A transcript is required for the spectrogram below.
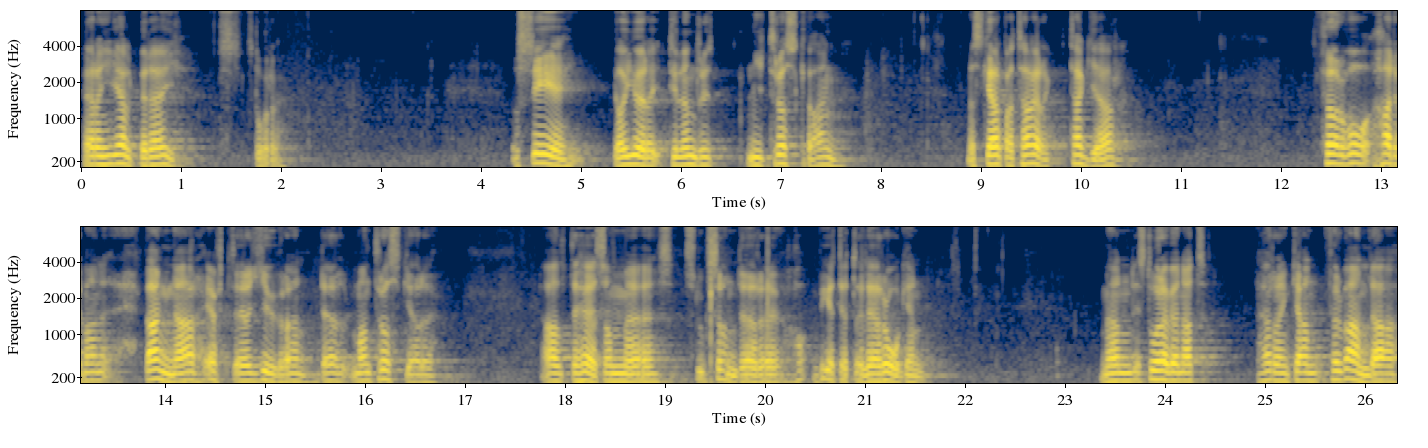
Herren hjälper dig, står det. Och se, jag gör dig till en ny tröskvagn med skarpa taggar. Förr hade man vagnar efter djuren där man tröskade allt det här som eh, slog sönder eh, vetet eller rågen. Men det står även att Herren kan förvandla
